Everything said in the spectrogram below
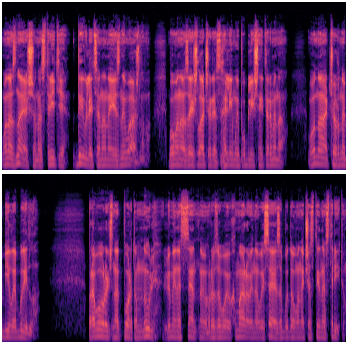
Вона знає, що на стріті дивляться на неї зневажливо, бо вона зайшла через галімий публічний термінал. Вона чорно-біле бидло. Праворуч над портом нуль люмінесцентною грозовою хмарою нависає забудована частина стріту.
